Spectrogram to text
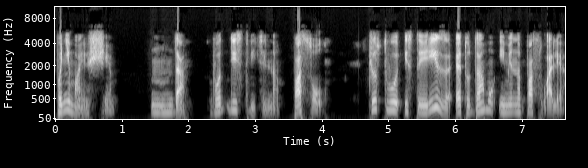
понимающие. М да, вот действительно, посол. Чувствую, из Тейриза эту даму именно послали.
